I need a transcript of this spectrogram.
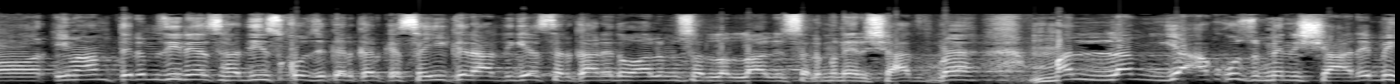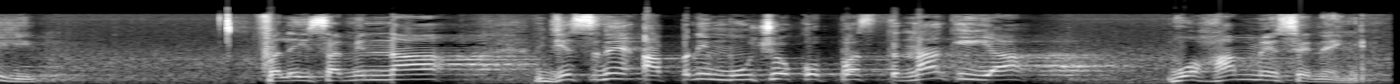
اور امام ترمزی نے اس حدیث کو ذکر کر کے صحیح کرا دیا۔ سرکار دو عالم صلی اللہ علیہ وسلم نے ارشاد فرمایا، من لم یاخذ من شاربہ فلیس منا، جس نے اپنی مونچھوں کو پست نہ کیا، وہ ہم میں سے نہیں ہے۔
